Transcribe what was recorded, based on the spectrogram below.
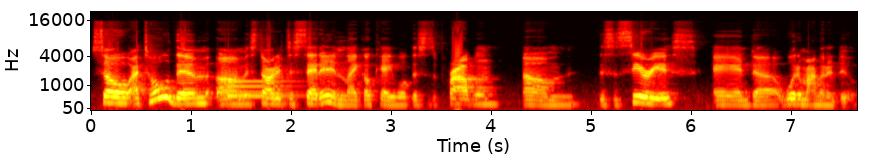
So I told them um, it started to set in like, okay, well, this is a problem. Um, this is serious. And uh, what am I going to do?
